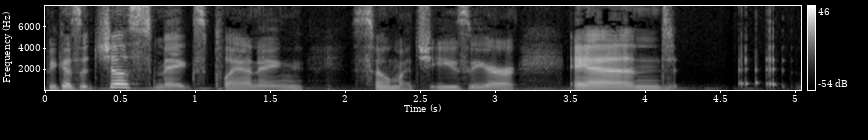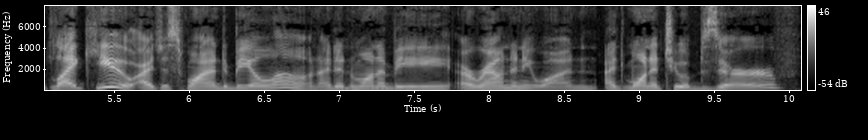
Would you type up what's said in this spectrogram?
because it just makes planning so much easier. And uh, like you, I just wanted to be alone. I didn't want to be around anyone. I wanted to observe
